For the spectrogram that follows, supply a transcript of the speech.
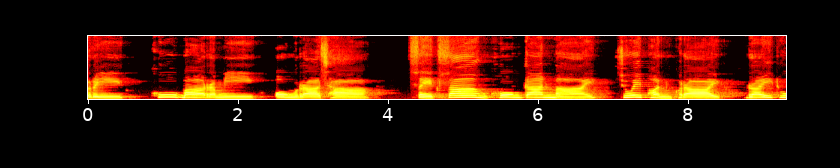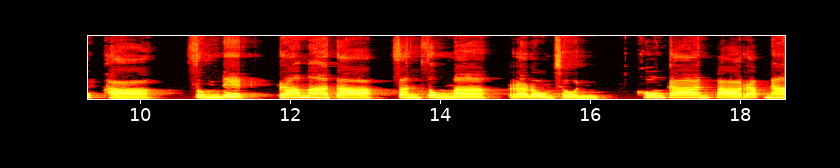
ตรี คู่บารมี องค์ราชา เสกสร้างโครงการหมาย ช่วยผ่อนคลาย ไร้ทุกขา สมเด็จพระมาตา สรรส่งมา ประโลมชน โครงการป่ารักน้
